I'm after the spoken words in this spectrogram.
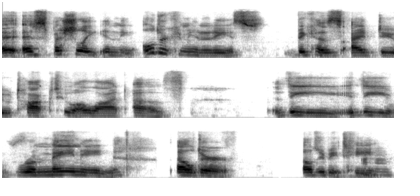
especially in the older communities because i do talk to a lot of the the remaining elder lgbt Mhm.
